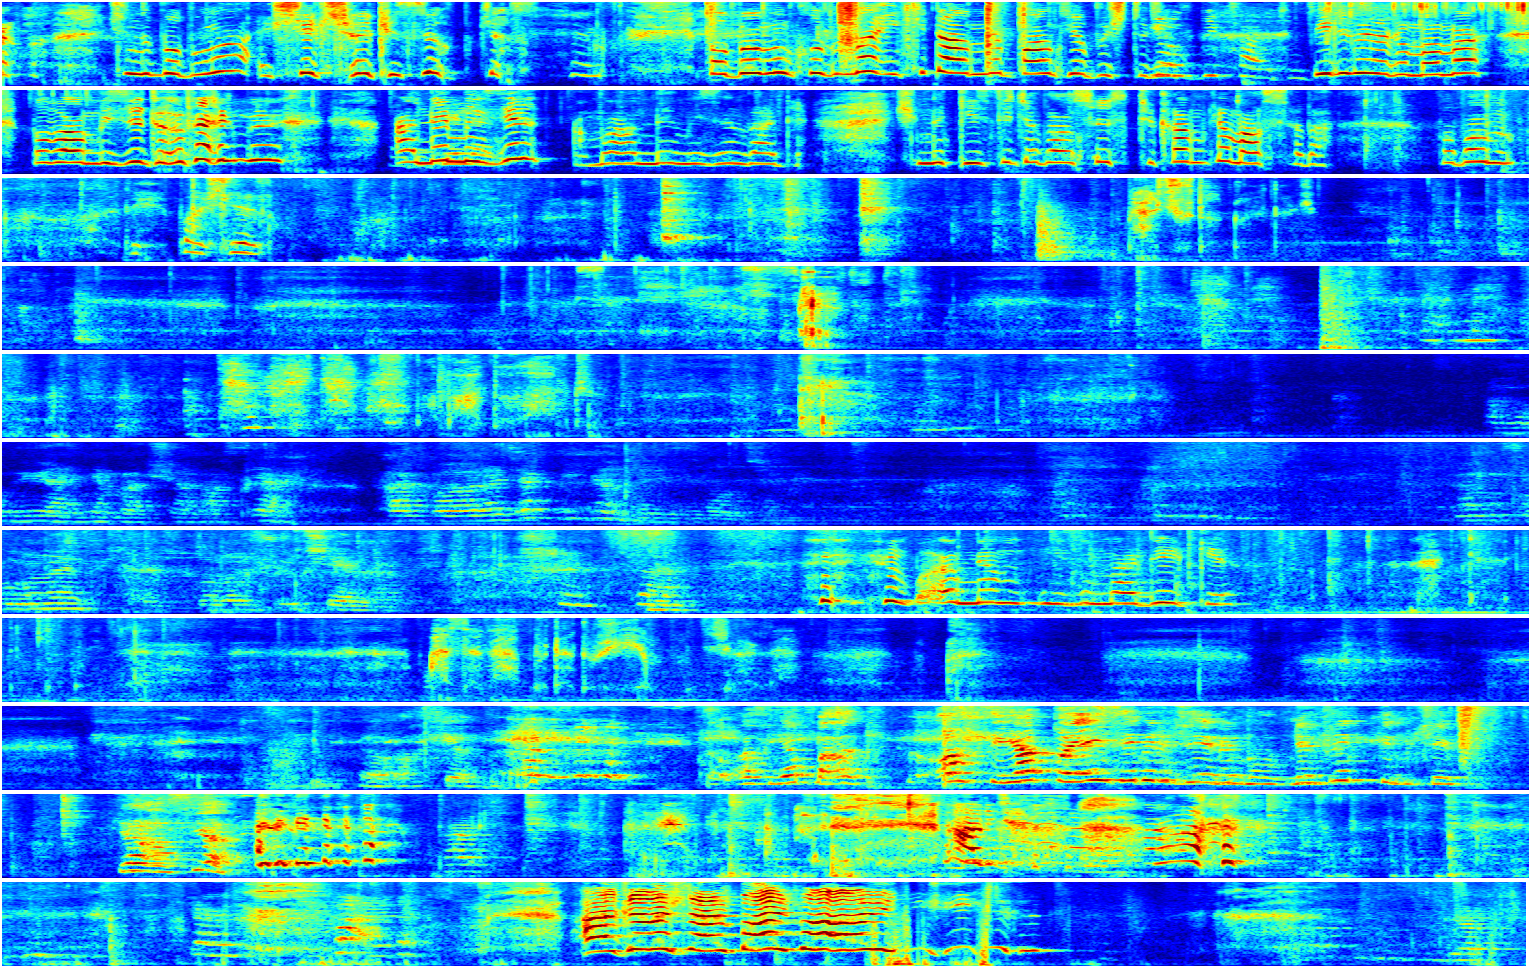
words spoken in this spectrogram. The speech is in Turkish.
merhaba. Şimdi babama eşek şakası yapacağız. Babamın koluna iki tane bant yapıştırıyor. Yok bir tane. Bilmiyorum ama babam bizi döver mi? Annemizin ama annemizin verdi. Şimdi gizlice ben söz çıkarmayacağım aslında. Babam hadi başlayalım. Gelme gelme. Baba dur. Ama uyuyor annem bak şu an Asya. Kalk bağıracak bilmiyorum da rezil olacak. Koluna yapıştır. Kolunu şu yerine yapıştır. Bu annem izin verdi ki. Aslında ben burada durayım. Şöyle. Ya Asya. Ya Asya yapma. Asya yapma. En sevdiğim şey benim bu. Nefret ettiğim şey. Ya Asya.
